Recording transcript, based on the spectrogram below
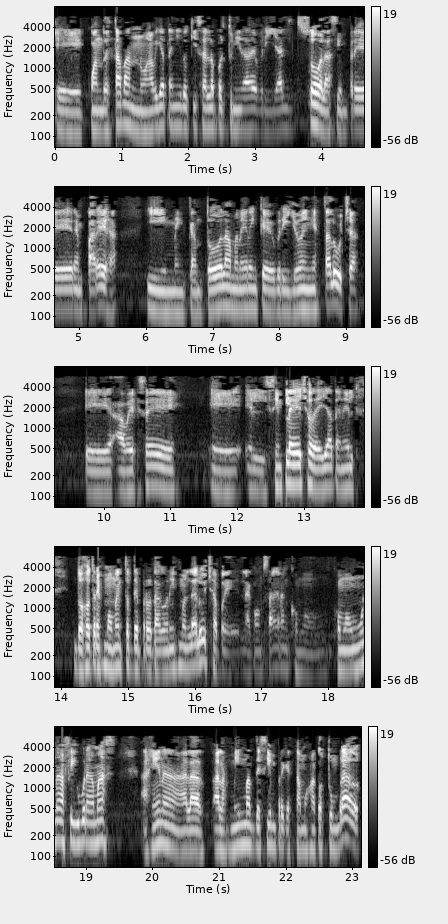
eh, cuando estaba, no había tenido quizás la oportunidad de brillar sola, siempre era en pareja y me encantó la manera en que brilló en esta lucha. Eh, a veces eh, el simple hecho de ella tener dos o tres momentos de protagonismo en la lucha, pues la consagran como, como una figura más ajena a, a las mismas de siempre que estamos acostumbrados.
